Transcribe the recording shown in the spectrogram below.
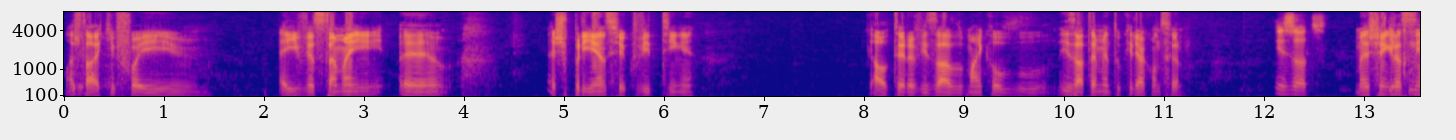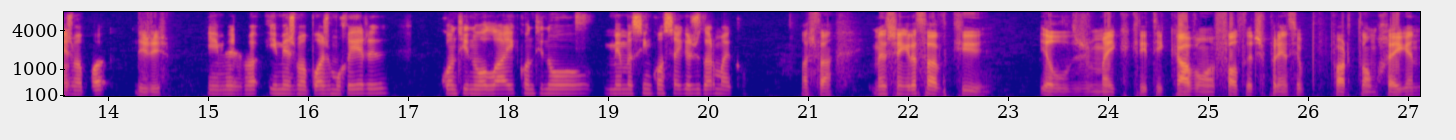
Lá está, aqui foi. Aí vê-se também uh, a experiência que o Vito tinha ao ter avisado o Michael exatamente o que iria acontecer. Exato. Mas achei engraçado. Mesmo após... Diz, diz. E mesmo, e mesmo após morrer, continuou lá e continuou, mesmo assim consegue ajudar Michael. Lá está. Mas achei engraçado que eles meio que criticavam a falta de experiência por parte de Tom Reagan,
